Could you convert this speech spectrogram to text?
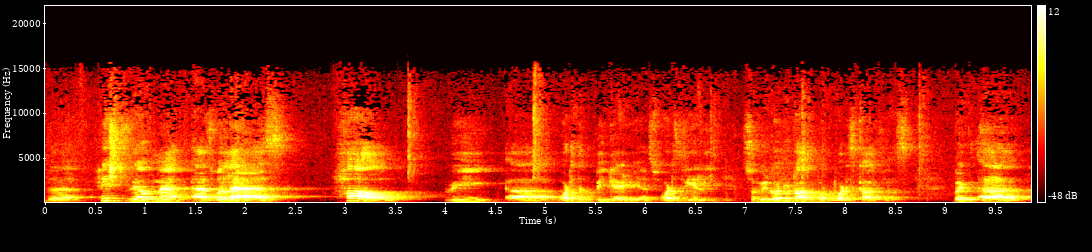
the history of math as well as how we, uh, what are the big ideas, what is really, so we're going to talk about what is calculus. But uh,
